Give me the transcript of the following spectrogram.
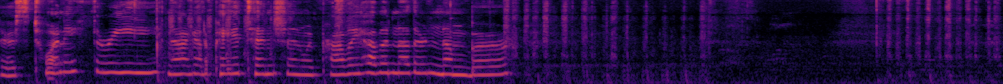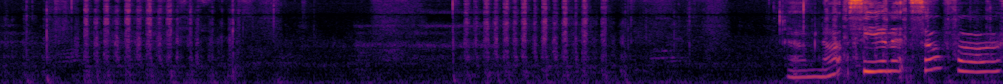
There's 23. Now I got to pay attention. We probably have another number. I'm not seeing it so far.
